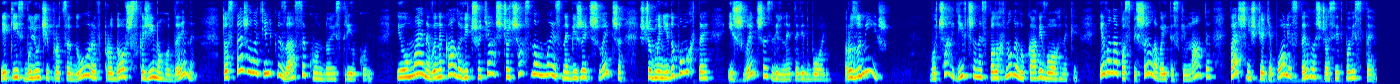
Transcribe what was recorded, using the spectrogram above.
якісь болючі процедури впродовж, скажімо, години, то стежила тільки за секундною стрілкою. І у мене виникало відчуття, що час навмисне біжить швидше, щоб мені допомогти, і швидше звільнити від болю. Розумієш? В очах дівчини спалахнули лукаві вогники, і вона поспішила вийти з кімнати, перш ніж тьотя Полі встигла щось відповісти.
